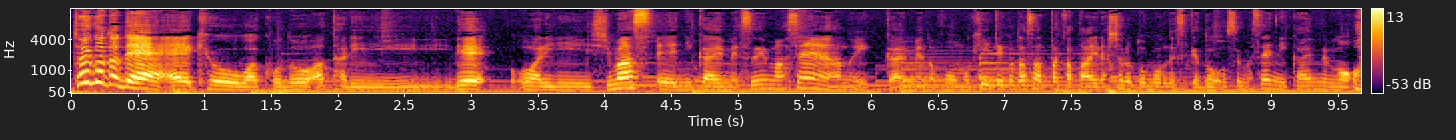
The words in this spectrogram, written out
ということで、えー、今日はこの辺りで終わりにします、えー、2回目すいません。あの1回目の方も聞いてくださった方いらっしゃると思うんですけどすいません。2回目も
